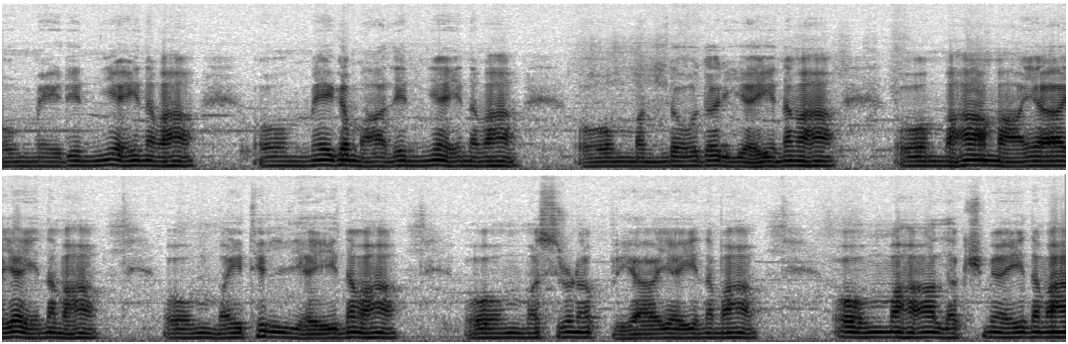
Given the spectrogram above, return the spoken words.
ॐ मेदिन्यै नमः ॐ मेघमालिन्यै नमः ॐ मन्दोदर्यै नमः ॐ महामायायै नमः ॐ मैथिल्यै नमः ॐ मसृणप्रियायै नमः ॐ महालक्ष्म्यै नमः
